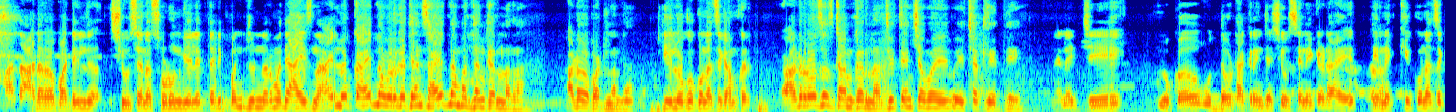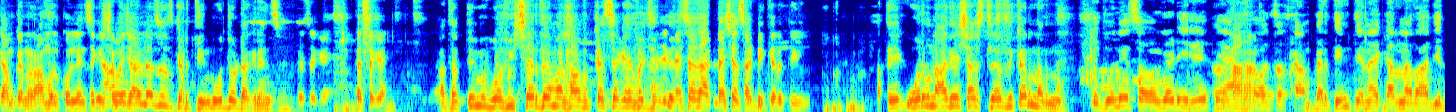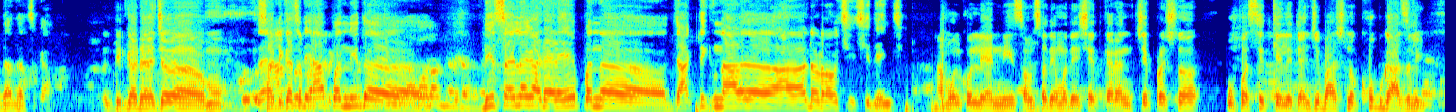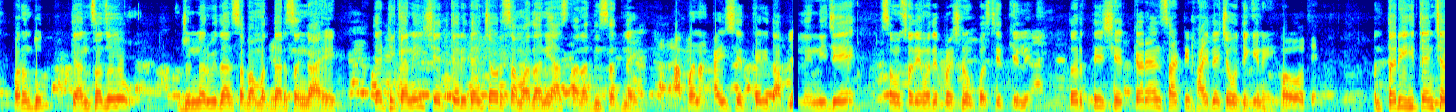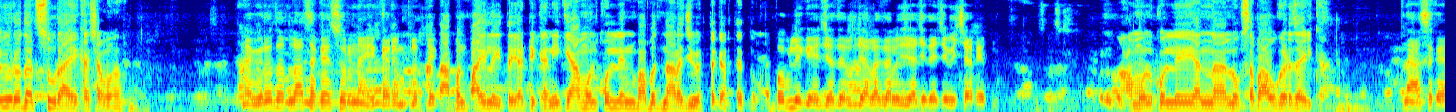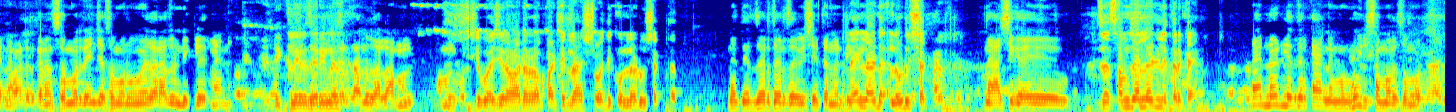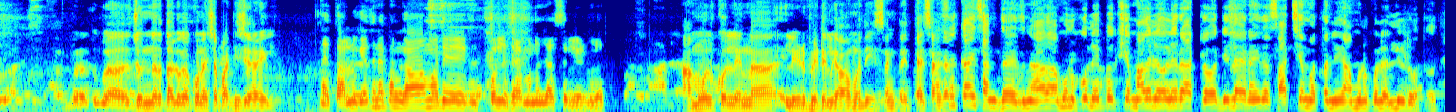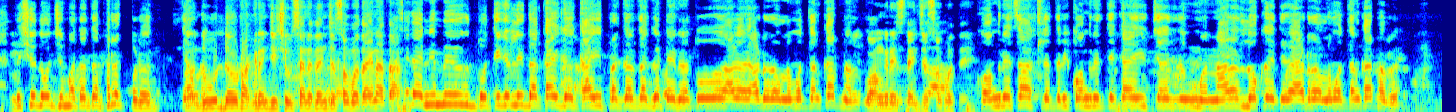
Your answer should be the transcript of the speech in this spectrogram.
आता आढळराव पाटील शिवसेना सोडून गेले तरी पण जुन्नरमध्ये आहेच ना. काही लोक आहेत ना वर्ग त्यांचा आहेत ना मतदान करणारा आढळराव पाटलांना. ते लोक कोणाचं काम करतील? आढळरावच काम करणार जे त्यांच्या वय- याच्यातले ते. नाही नाही जे लोक उद्धव ठाकरेंच्या शिवसेनेकडे आहेत ते नक्की कोणाचं काम करणार? अमोल कोल्हेंचं की शिवाजी करतील उद्धव ठाकरेंचं. कसं काय? कसं काय? आता तुम्ही बोल- विचारताय मला कसं काय म्हणजे म्हणजे कशा कशासाठी करतील? आता एक वरून आदेश ते करणार ना ते जुने सवंगडी हे ते काम करतील ते नाही करणार अजितदादाचं काम. पण ते घड्याळच्या साठी असू कसं द्या, पण इथं दिसायला गाड्या आहे पण अं, जागतिक नाळ आढळरावची त्यांची अमोल कोल्हे यांनी संसदेमध्ये शेतकऱ्यांचे प्रश्न उपस्थित केले त्यांची भाषणं खूप गाजली. परंतु त्यांचा जो जुन्नर विधानसभा मतदारसंघ आहे त्या ठिकाणी शेतकरी त्यांच्यावर समाधानी असताना दिसत नाही. आपण काही शेतकरी आपल्यानी जे संसदेमध्ये प्रश्न उपस्थित केले तर ते शेतकऱ्यांसाठी फायद्याचे होते की नाही? हो होते. पण तरीही त्यांच्या विरोधात सूर आहे कशामुळं? नाही विरोधातला असं काही सुरू नाही कारण प्रत्येक आता आपण पाहिलं इथं या ठिकाणी की अमोल कोल्हेंबाबत नाराजी व्यक्त करतात लोक. पब्लिक आहे ज्याच्या ज्याला ज्याला ज्याचे त्याचे विचार आहेत. परंतु अमोल कोल्हे यांना लोकसभा अवघड जाईल का? नाही असं काही नाही वाटत कारण समोर त्यांच्यासमोर उमेदवार अजून डिक्लेअर नाही ना. डिक्लेअर जरी न तर चालू झाला अमोल अमोल कोल्हे. शिवाजीराव आढळराव पाटील राष्ट्रवादी कोण लढू शकतात? नाही ते जर तरचा विषय त्यांना नाही लढ लढू शकतात. नाही अशी काही जर समजा लढले तर काय? नाही लढले तर काय नाही मग होईल समोरासमोर. परंतु अं, जुन्नर तालुका कोणाच्या पाठीशी राहील? नाही तालुक्यात नाही पण गावामध्ये कोल्हे साहेबांना जास्त लीड मिळत. अमोल कोल्हेंना लीड भेटेल गावामध्ये सांगतायत काय सांगा? असं काय सांगता येत नाही अमोल कोल्हेपेक्षा मागल्या वेळी राष्ट्रवादीला आहे नाही तर सातशे मतांनी अमोल कोल्हे लीड होतं. तसे दोनशे मताचा फरक पडत परंतु उद्धव ठाकरेंची शिवसेना त्यांच्यासोबत आहे ना आता? असं काय नेहमी दो- त्याच्यातली दा- काय काही प्रकारचा गट आहे ना तो आढळरावला मतदान करणार. काँग्रेस त्यांच्यासोबत आहे. काँग्रेसचा असलं तरी काँग्रेसचे काही च- नाराज लोक आहेत ते आढळरावला मतदान करणार.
